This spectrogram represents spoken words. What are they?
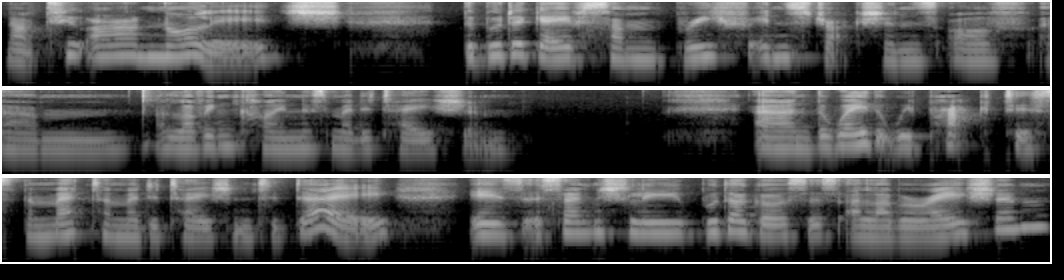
Now, to our knowledge, the Buddha gave some brief instructions of um, a loving kindness meditation. And the way that we practice the metta meditation today is essentially Buddhaghosa's elaboration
